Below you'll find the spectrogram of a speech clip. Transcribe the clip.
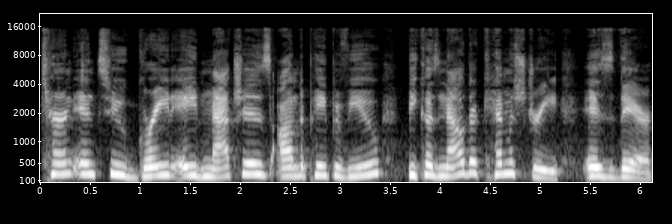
turn into grade A matches on the pay per view because now their chemistry is there.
